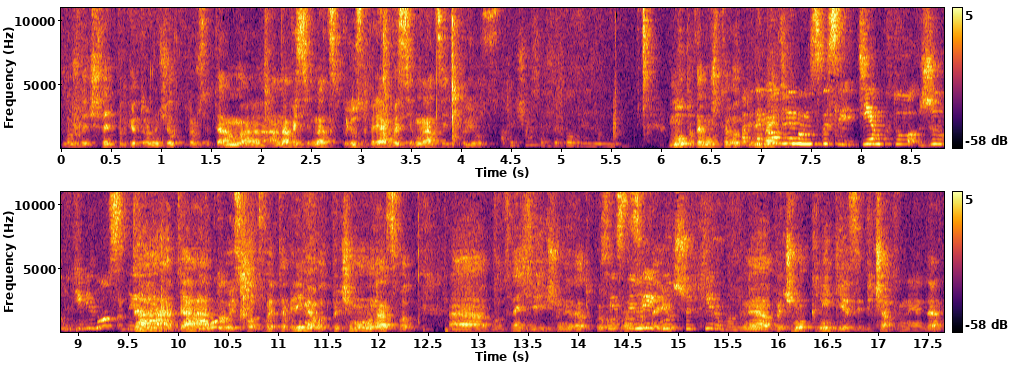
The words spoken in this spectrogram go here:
нужно читать подготовленный человек, потому что там э, она 18 плюс, прям 18 плюс. А почему подготовленному? Ну, потому что, вот понимаете, в смысле тем, кто жил в 90-е? да, да, кого? то есть вот в это время, вот почему у нас вот, э, вот знаете, еще иногда такой Все вопрос задают. Э, Почему книги запечатанные, да? То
